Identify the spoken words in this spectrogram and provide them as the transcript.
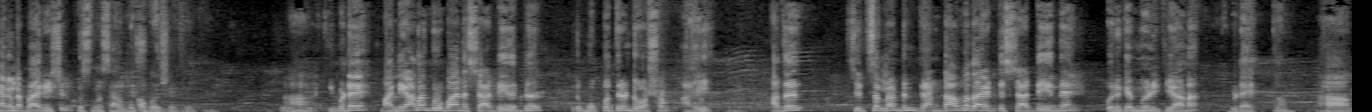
ഞങ്ങളുടെ പാരീഷിൽ ക്രിസ്മസ് ആഘോഷിക്കും ഇവിടെ മലയാളം കുർബാന സ്റ്റാർട്ട് ചെയ്തിട്ട് ഒരു മുപ്പത്തിരണ്ട് വർഷം ആയി. അത് സ്വിറ്റ്സർലൻഡിൽ രണ്ടാമതായിട്ട് സ്റ്റാർട്ട് ചെയ്യുന്ന ഒരു കമ്മ്യൂണിറ്റിയാണ് ഇവിടെ. ആ,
